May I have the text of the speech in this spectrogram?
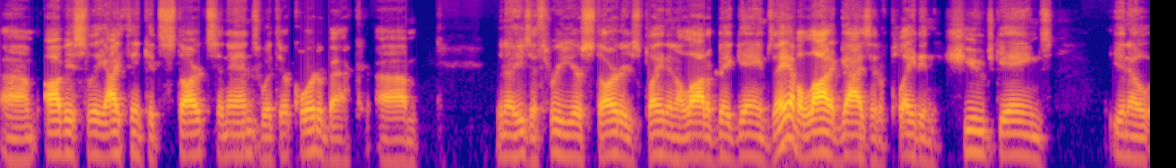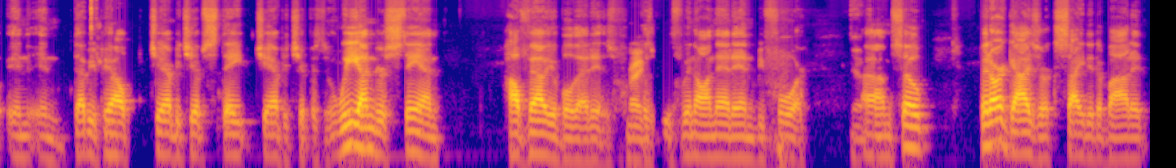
Um, obviously, I think it starts and ends with their quarterback. Um, you know, he's a three year starter. He's played in a lot of big games. They have a lot of guys that have played in huge games, you know, in, in WPIAL championships, state championships. We understand how valuable that is right. because we've been on that end before. Yep. Um, so, but our guys are excited about it.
